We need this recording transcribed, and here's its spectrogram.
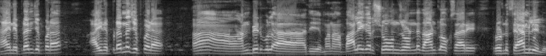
ఆయన ఎప్పుడైనా చెప్పాడా? ఆయన ఎప్పుడన్నా చెప్పాడా? అన్బీటబుల్ అది మన బాలయ్య గారి షో ఉంది చూడండి. దాంట్లో ఒకసారి రెండు ఫ్యామిలీలు.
